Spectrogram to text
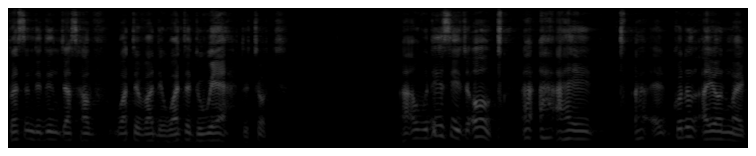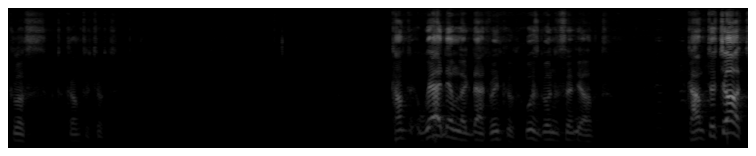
person didn't just have whatever they wanted to wear to church. Uh, we didn't see it. Oh, I, I, I couldn't iron my clothes to come to church. Come to, wear them like that, wrinkle. Who's going to send you out? Come to church.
